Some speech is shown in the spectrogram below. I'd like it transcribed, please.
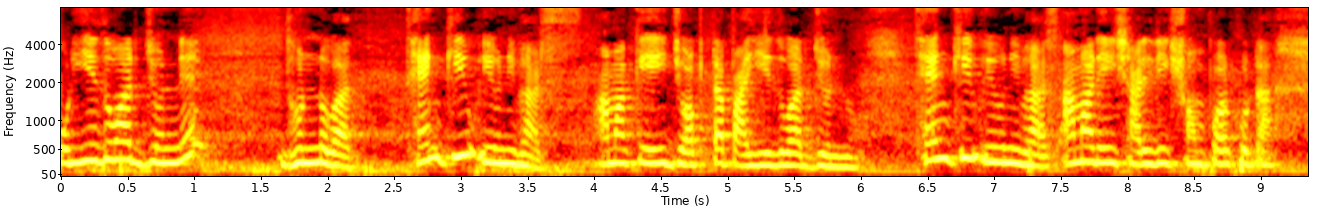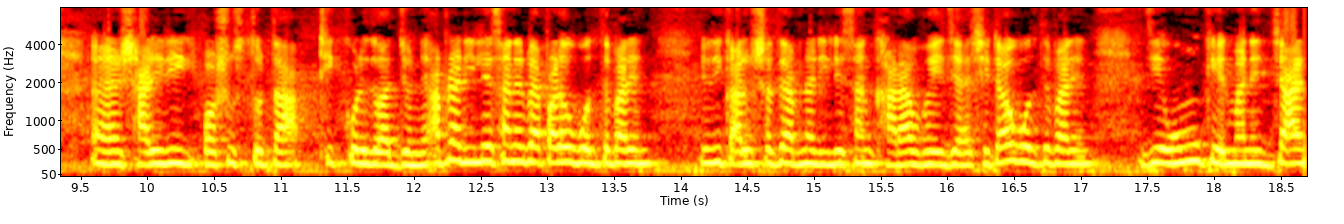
করিয়ে দেওয়ার জন্যে ধন্যবাদ। থ্যাংক ইউ ইউনিভার্স আমাকে এই জবটা পাইয়ে দেওয়ার জন্য। থ্যাংক ইউ ইউনিভার্স আমার এই শারীরিক সম্পর্কটা শারীরিক অসুস্থতা ঠিক করে দেওয়ার জন্য। আপনার রিলেশানের ব্যাপারেও বলতে পারেন। যদি কারোর সাথে আপনার রিলেশান খারাপ হয়ে যায়, সেটাও বলতে পারেন যে অমুকের মানে যার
